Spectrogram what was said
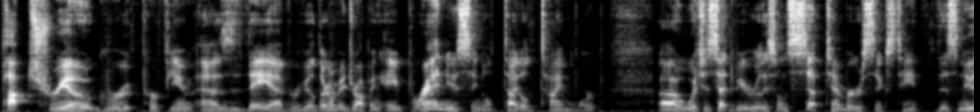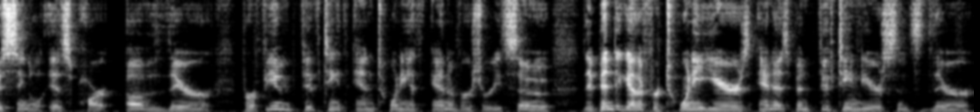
pop trio group Perfume as they have revealed they're going to be dropping a brand new single titled Time Warp. Uh, which is set to be released on September 16th. This new single is part of their Perfume 15th and 20th anniversary. So they've been together for 20 years, and it's been 15 years since their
